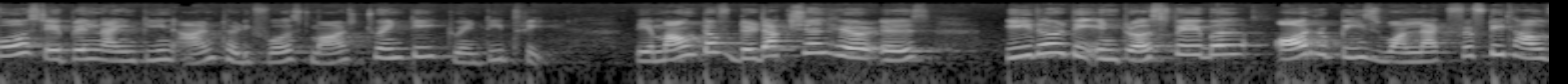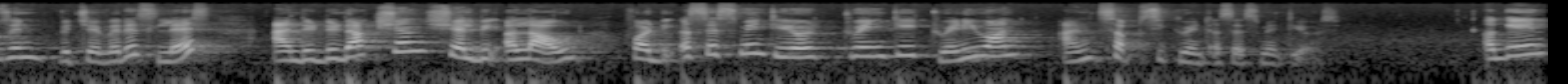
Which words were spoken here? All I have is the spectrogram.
1st April 19 and 31st March 2023. The amount of deduction here is either the interest payable or rupees 1 lakh 50,000 whichever is less and the deduction shall be allowed for the assessment year 2021 and subsequent assessment years. Again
